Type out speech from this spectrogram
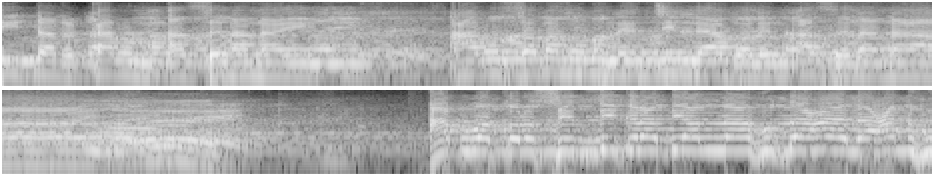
এইটার কারণ আছে না নাই? আরও জবান খুলে চিল্লা বলেন, আছে না নাই? আবু বকর সিদ্দিক রাদিয়াল্লাহু তাআলা আনহু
